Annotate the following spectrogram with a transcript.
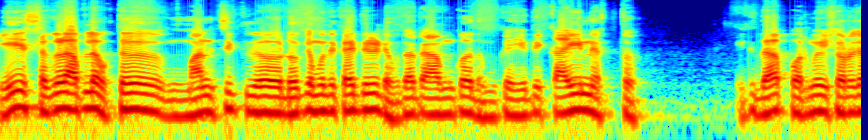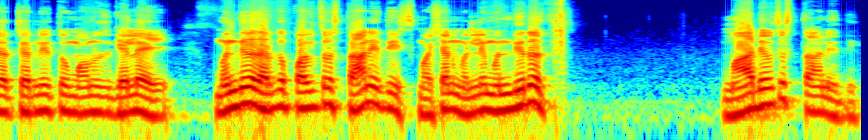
हे सगळं आपलं फक्त मानसिक डोक्यामध्ये काहीतरी ठेवतात अमकं धमकं हे ते काही नसतं. एकदा परमेश्वराच्या चरणी तो माणूस गेलाय मंदिरासारखं पवित्र स्थान आहे ते स्मशान म्हणले मंदिरच. महादेवचं स्थान आहे ते.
